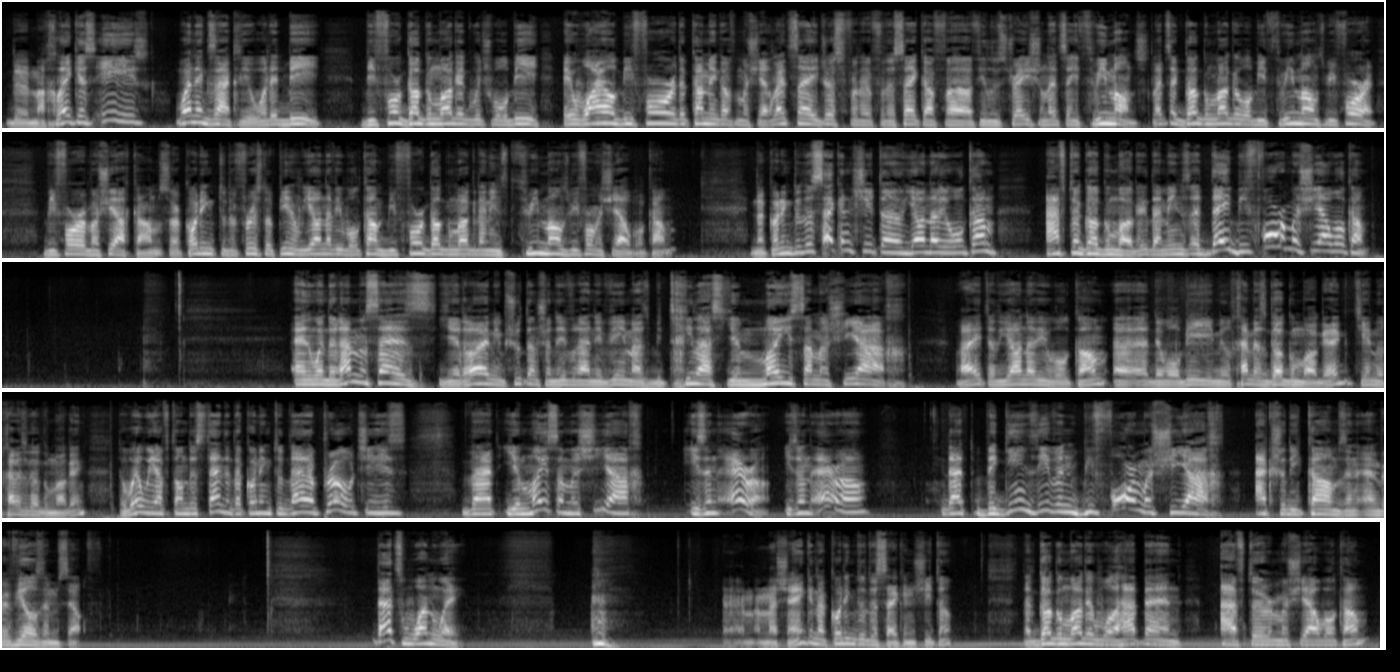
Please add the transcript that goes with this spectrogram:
The machlekes is when exactly would it be before Gog and Magog, which will be a while before the coming of Mashiach. Let's say, just for the for the sake of, uh, of illustration, let's say three months. Let's say Gog and Magog will be three months before before Mashiach comes. So according to the first opinion, Navi will come before Gog and Magog. That means three months before Mashiach will come. And according to the second Shita, Navi will come after Gog and Magog. That means a day before Mashiach will come. And when the Rambam says, Yeroi mipshutan shanivra anivim as bitchilas yemois HaMashiach, right, Eliyahu will come, uh, there will be milchemes Gog Magog, milchemes. The way we have to understand it according to that approach is that yemois HaMashiach is an era, is an era that begins even before Mashiach actually comes and, and reveals himself. That's one way. Mashenk, and according to the second Shita, that Gog and Magog will happen after Mashiach will come.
